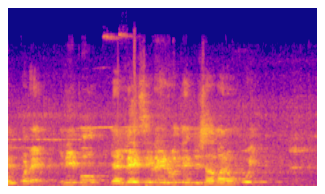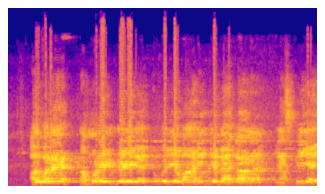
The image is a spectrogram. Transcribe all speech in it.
ഉൾപ്പെടെ ഇനിയിപ്പോ എൽ ഐ സിയുടെ എഴുപത്തിയഞ്ച് ശതമാനവും പോയി. അതുപോലെ നമ്മുടെ ഇന്ത്യയിലെ ഏറ്റവും വലിയ വാണിജ്യ ബാങ്കാണ് എസ് ബി ഐ.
